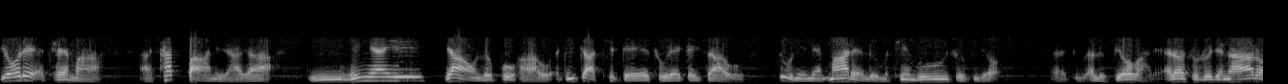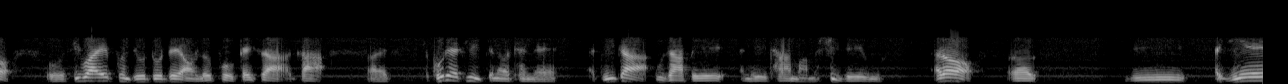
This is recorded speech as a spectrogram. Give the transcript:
ပြောတဲ့အထဲမှာထပ်ပါနေတာကဒီငញ្ញမ်းရေးရအောင်လုပ်ဖို့ဟာကိုအဓိကဖြစ်တယ်ဆိုတဲ့ကိစ္စကိုသူ့အနေနဲ့မှားတယ်လို့မထင်ဘူးဆိုပြီးတော့အဲ သူအဲ့လိုပြောပါတယ်အဲ့တော့ဆိုလိုချင်တာကတော့ဟိုစီးပွားရေးဖွံ့ဖြိုးတိုးတက်အောင်လုပ်ဖို့ကိစ္စကအဲအခုတည်းအထိကျွန်တော်ထင်တယ်အဓိကဦးစားပေးအနေထားမှာမရှိသေးဘူးအဲ့တော့ဒီအရင်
